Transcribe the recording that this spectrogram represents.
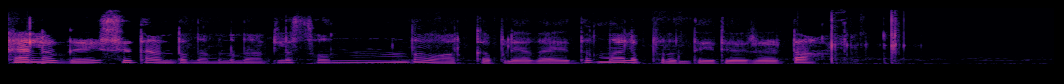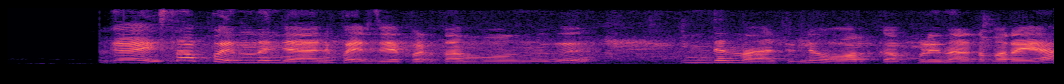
ഹലോ ഗൈസ് ഇതാണ് ട്ടോ നമ്മുടെ നാട്ടിലെ സ്വന്തം വാർക്കപ്പിളി അതായത് മലപ്പുറം തേരൂർ കേട്ടോ. ഗൈസ് അപ്പൊ ഇന്ന് ഞാൻ പരിചയപ്പെടുത്താൻ പോകുന്നത് എന്റെ നാട്ടിൽ ഓർക്കപ്പുളി നാട്ട് പറയാ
